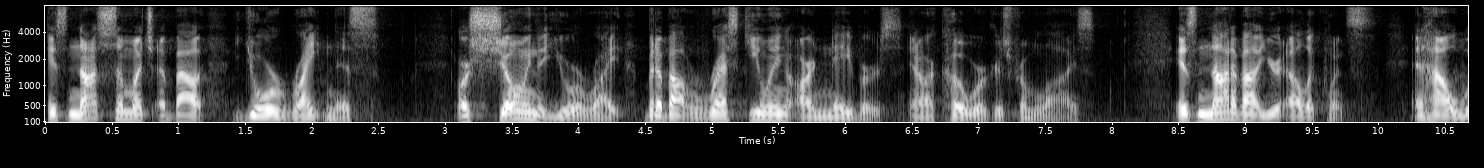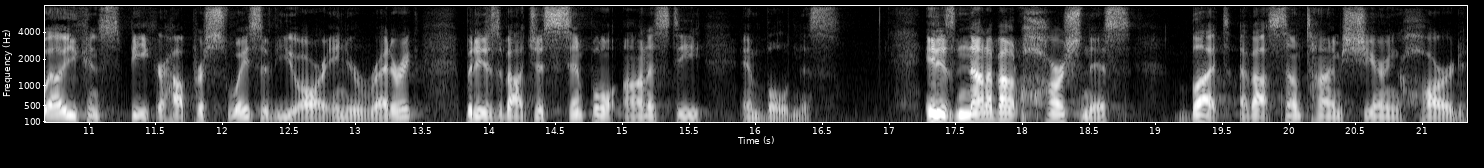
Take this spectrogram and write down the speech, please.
it's not so much about your rightness or showing that you are right, but about rescuing our neighbors and our coworkers from lies. It's not about your eloquence and how well you can speak or how persuasive you are in your rhetoric, but it is about just simple honesty and boldness. It is not about harshness, but about sometimes sharing hard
